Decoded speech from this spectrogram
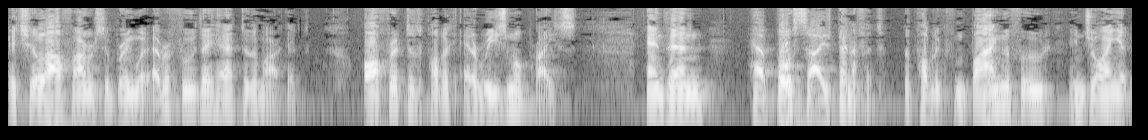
It should allow farmers to bring whatever food they had to the market, offer it to the public at a reasonable price, and then have both sides benefit. The public from buying the food, enjoying it,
